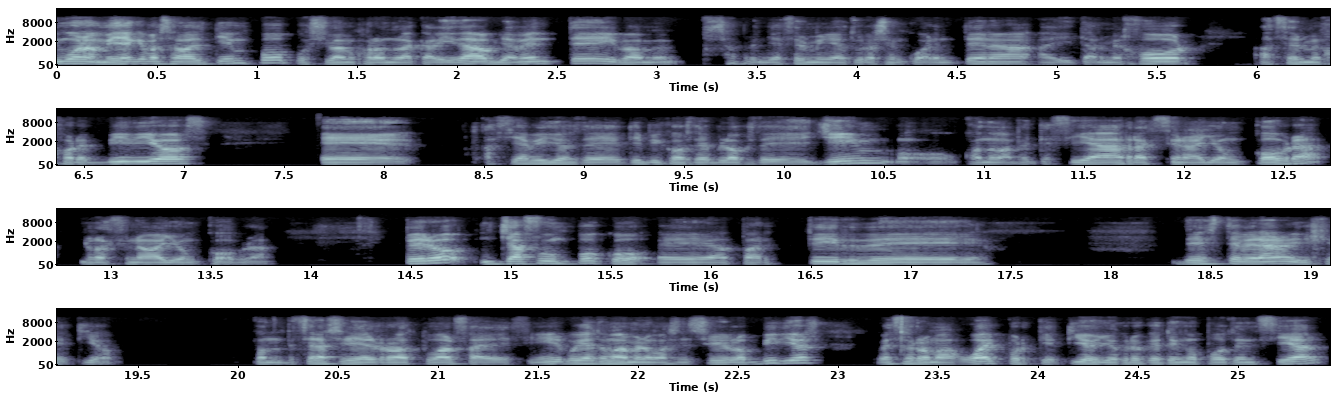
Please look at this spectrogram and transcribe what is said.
bueno, a medida que pasaba el tiempo, pues iba mejorando la calidad, obviamente, iba, pues aprendí a hacer miniaturas en cuarentena, a editar mejor, a hacer mejores vídeos. Eh, hacía vídeos de, típicos de blogs de gym, o cuando me apetecía reaccionar a John Cobra, reaccionaba a John Cobra. Pero ya fue un poco eh, a partir de, de este verano y dije, tío, cuando empecé la serie del Road to Alpha de definir, voy a tomármelo más en serio los vídeos, voy a hacerlo más guay porque, tío, yo creo que tengo potencial,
